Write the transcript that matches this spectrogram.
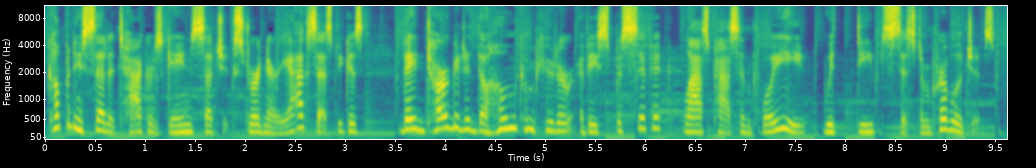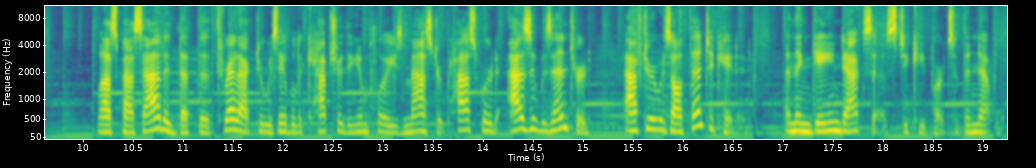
company said attackers gained such extraordinary access because they'd targeted the home computer of a specific LastPass employee with deep system privileges. LastPass added that the threat actor was able to capture the employee's master password as it was entered after it was authenticated, and then gained access to key parts of the network.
